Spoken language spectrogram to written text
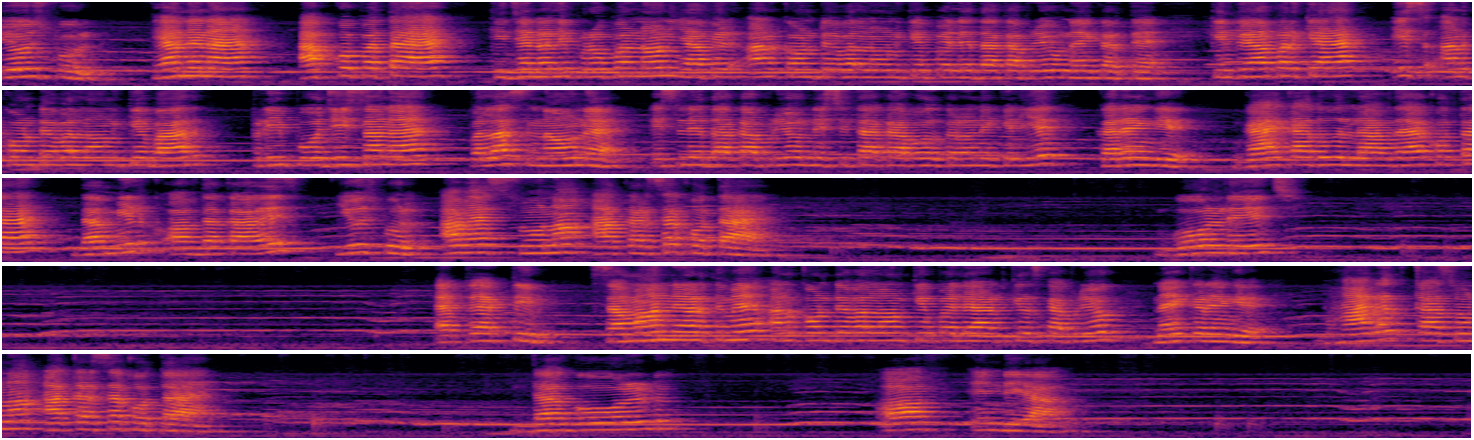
useful ध्यान देना है, आपको पता है कि जनरली प्रॉपर नाउन या फिर अनकाउंटेबल नाउन के पहले द का प्रयोग नहीं करते हैं। किंतु यहाँ पर क्या है? इस अनकाउंटेबल नाउन के बाद प्रीपोजिशन है प्लस नाउन है। इसलिए द का प्रयोग निश्चिता का बोध कराने के लिए करेंगे। गाय का दूध लाभदायक होता है। The milk of the cow is useful अब है सोना आकर्षक होता है। गोल्ड इज़ अट्रैक्टिव सामान्य अर्थ में अनकाउंटेबल नाउन के पहले आर्टिकल्स का प्रयोग नहीं करेंगे। भारत का सोना आकर्षक होता है। The gold of India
